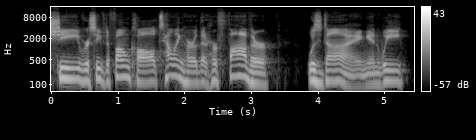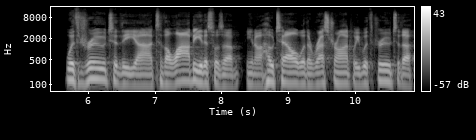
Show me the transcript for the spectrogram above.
she received a phone call telling her that her father was dying, and we withdrew to the uh, to the lobby. This was a you know a hotel with a restaurant. We withdrew to the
